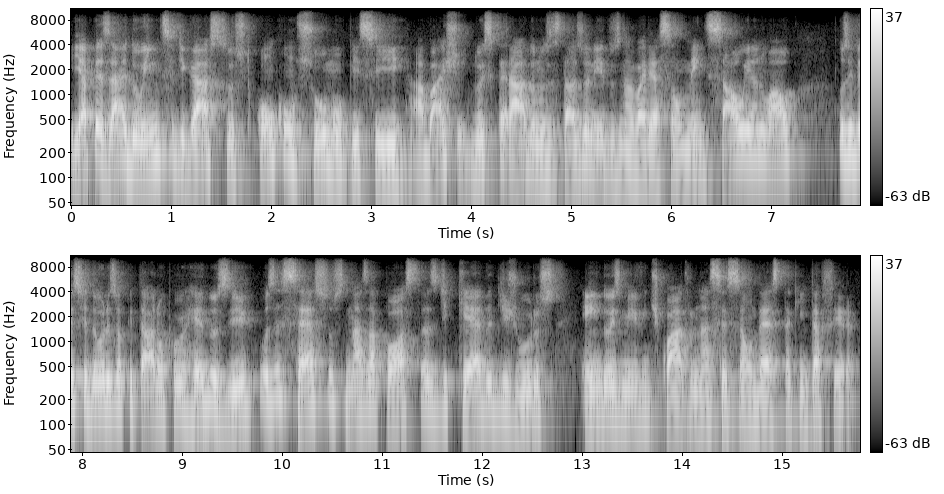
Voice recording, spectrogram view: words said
E apesar do índice de gastos com consumo, PCI, abaixo do esperado nos Estados Unidos na variação mensal e anual, os investidores optaram por reduzir os excessos nas apostas de queda de juros em 2024 na sessão desta quinta-feira.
